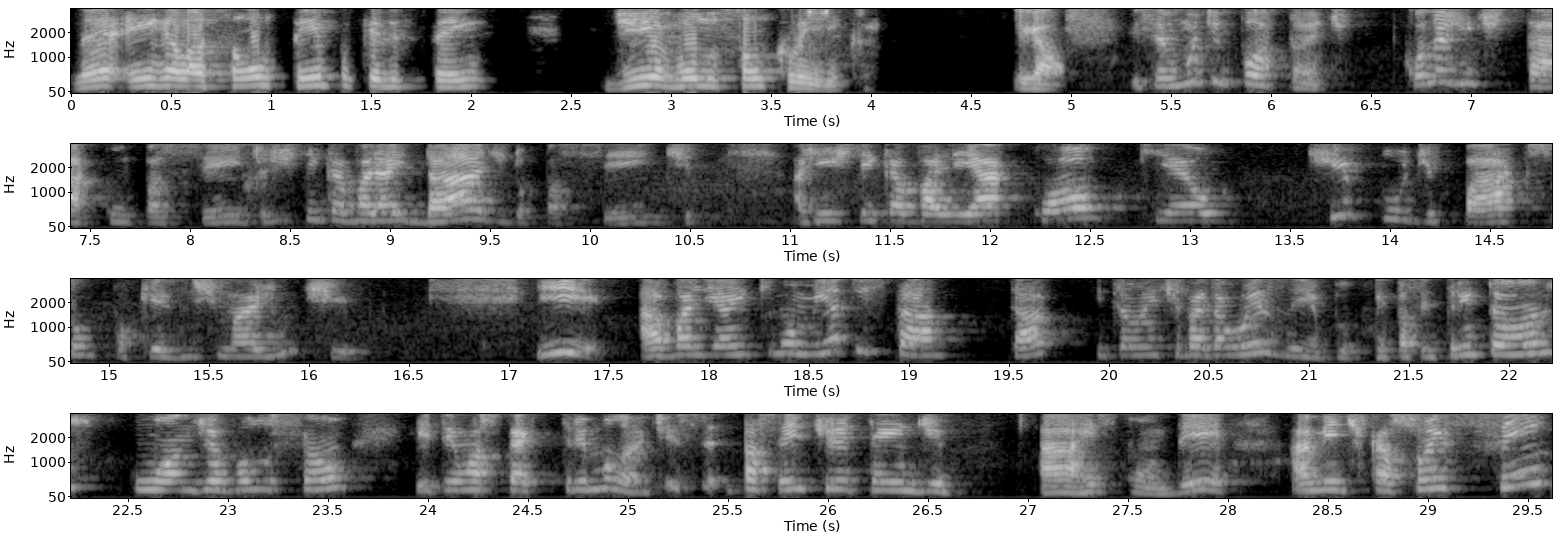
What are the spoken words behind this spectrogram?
né, em relação ao tempo que eles têm de evolução clínica. Legal. Isso é muito importante. Quando a gente está com o paciente, a gente tem que avaliar a idade do paciente, a gente tem que avaliar qual que é o tipo de Parkinson, porque existe mais de um tipo. E avaliar em que momento está, tá? Então a gente vai dar um exemplo. Tem paciente de 30 anos, um ano de evolução e tem um aspecto tremulante. Esse paciente ele tende a responder a medicações sem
